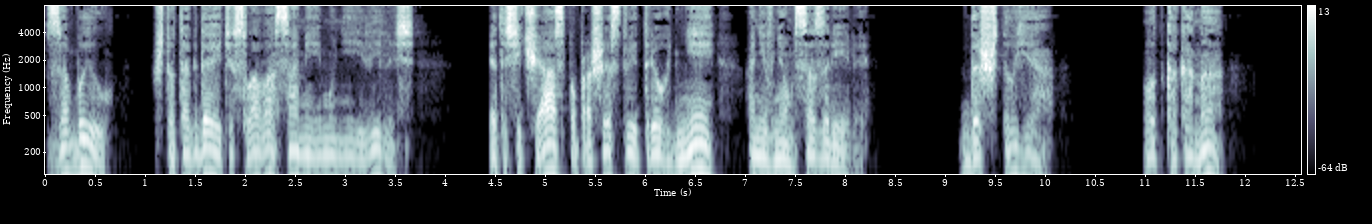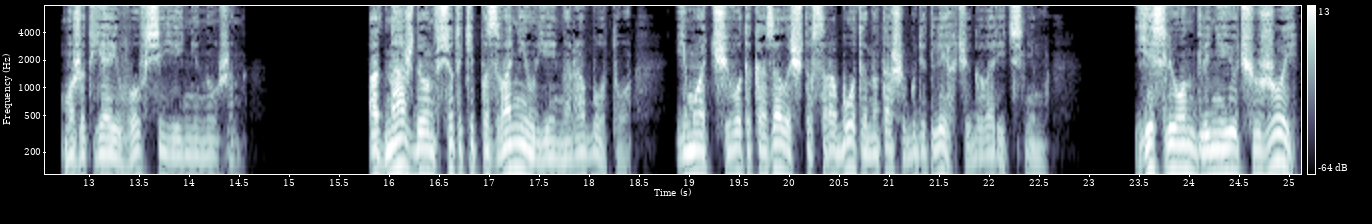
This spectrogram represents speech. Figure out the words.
забыл, что тогда эти слова сами ему не явились, это сейчас, по прошествии трех дней, они в нем созрели. Да что я? Вот как она. Может, я и вовсе ей не нужен. Однажды он все-таки позвонил ей на работу. Ему от чего то казалось, что с работы Наташе будет легче говорить с ним. Если он для нее чужой,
